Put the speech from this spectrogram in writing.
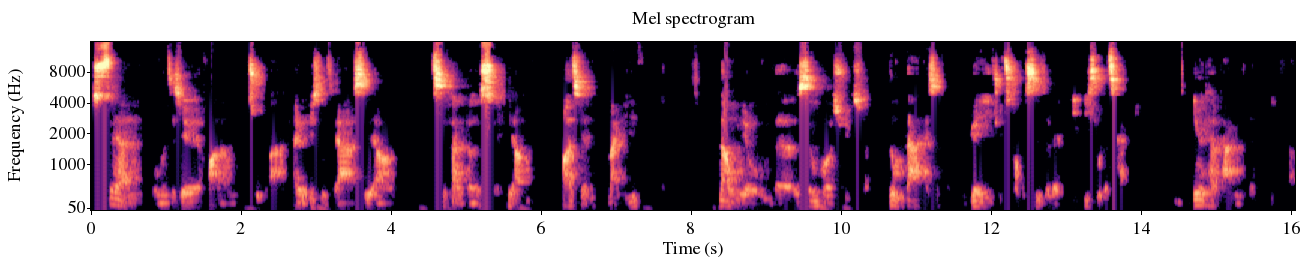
虽然我们这些画廊主啊，还有艺术家是要吃饭喝水，要花钱买衣服，那我们有我们的生活需求，可是我们大家还是很愿意去从事这个艺艺术的产业，因为它有它迷人的地方。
